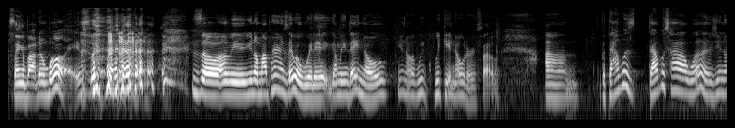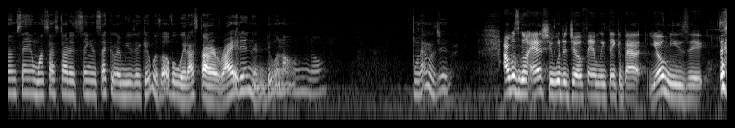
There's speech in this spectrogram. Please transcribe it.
Sing about them boys. so, I mean, you know, my parents, they were with it. I mean, they know, you know, we, we getting older, so. Um, but that was that was how it was, you know what I'm saying? Once I started singing secular music, it was over with. I started writing and doing all, you know. Well, that was it. I was gonna ask you, what did your family think about your music?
